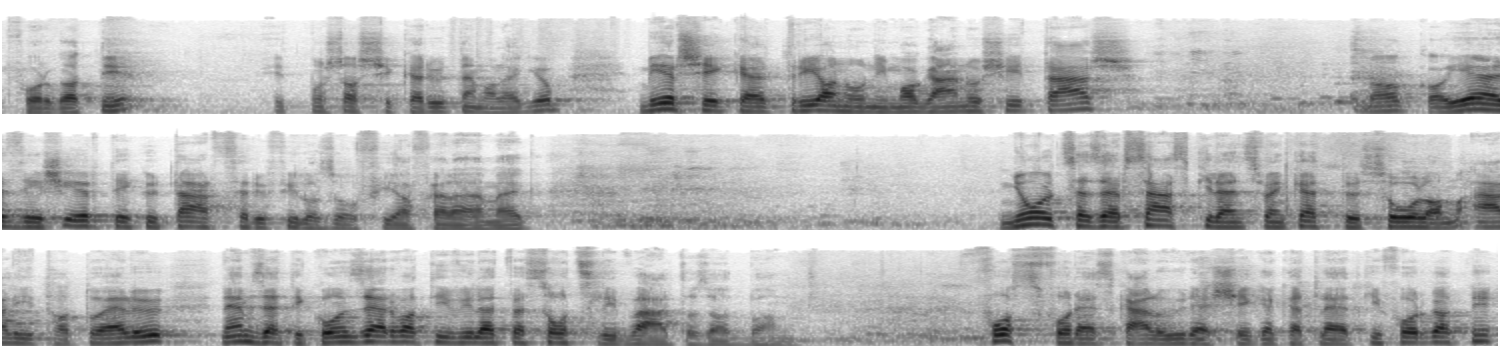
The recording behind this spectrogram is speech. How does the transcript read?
kiforgatni. Itt most az sikerült, nem a legjobb. Mérsékelt trianoni magánosítás, a jelzés értékű tárgyszerű filozófia felel meg. 8192 szólam állítható elő nemzeti konzervatív, illetve szoclib változatban. Foszforeszkáló ürességeket lehet kiforgatni,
